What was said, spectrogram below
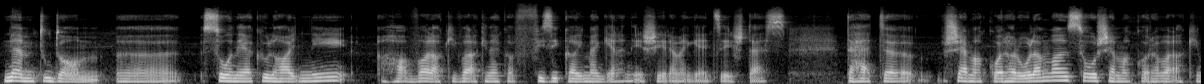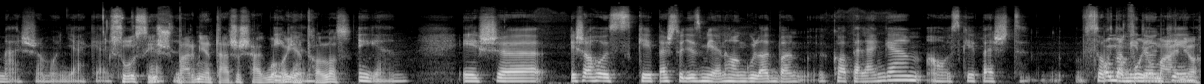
nem tudom szó nélkül hagyni, ha valaki valakinek a fizikai megjelenésére megjegyzést tesz. Tehát sem akkor, ha rólam van szó, sem akkor, ha valaki másra mondják ezt. Szólsz is, bármilyen társaságban, igen, ha ilyet hallasz? Igen. És és ahhoz képest, hogy ez milyen hangulatban kap el engem, ahhoz képest szoktam Annak időnként...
